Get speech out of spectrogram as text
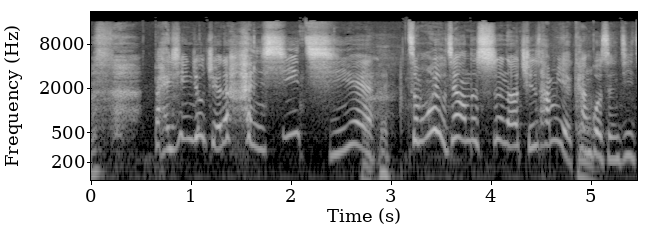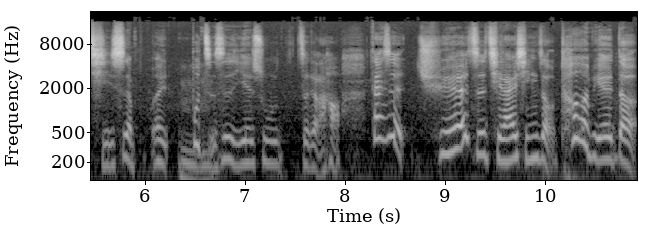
百姓就觉得很稀奇耶，怎么会有这样的事呢？其实他们也看过神机骑士，呃，不只是耶稣这个了哈，但是瘸子起来行走，特别的。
